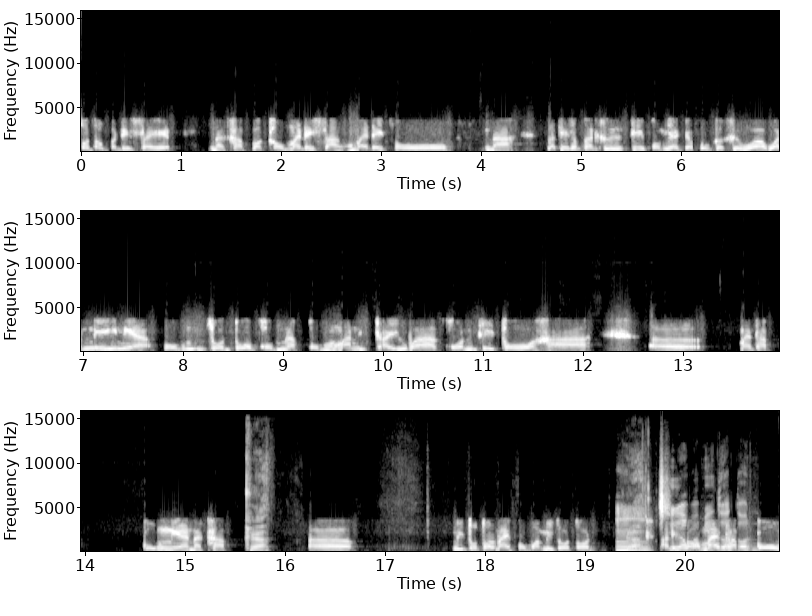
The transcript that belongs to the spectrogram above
ก็ต้องปฏิเสธนะครับ ว่าเขาไม่ได้สั่งไม่ได้โทรนะ และที่สำคัญคือที่ผมอยากจะพูดก็คือว่าวันนี้เนี่ย ผมส่วนตัวผมนะ ผมมั่นใจว่าคนที่โทรหา เอ่อแม่ทัพกุ้งเนี่ยนะครับ ครับ เอ่อมีตัวตนไหมผมว่ามีตัวตนอืครัมบอันเชื่ที่อสอว่างมีแม่ตัวทัพตนกุ้ง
